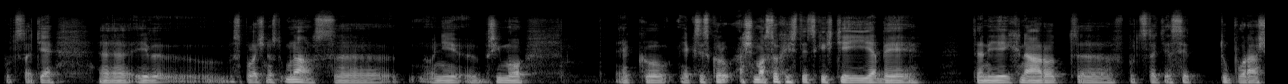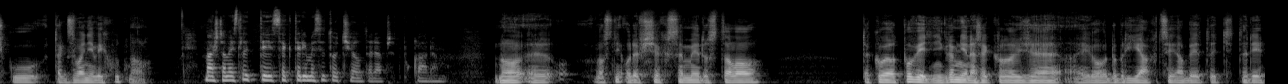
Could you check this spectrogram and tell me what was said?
v podstatě i společnost u nás. Oni přímo jako, jak si skoro až masochisticky chtějí, aby ten jejich národ v podstatě si tu porážku takzvaně vychutnal. Máš na mysli ty, se kterými si točil, teda předpokládám. No, e, vlastně ode všech se mi dostalo takové odpovědi. Nikdo mě neřekl, že jo, dobrý, já chci, aby teď tedy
